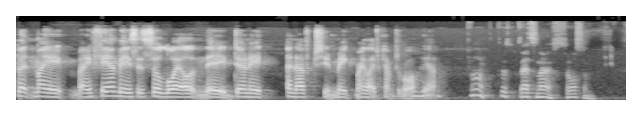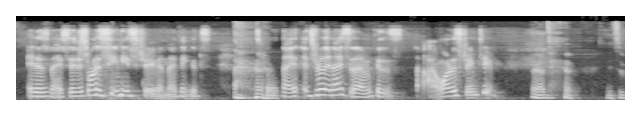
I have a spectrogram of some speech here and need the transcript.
but my my fan base is so loyal and they donate enough to make my life comfortable. Yeah, Oh, that's, that's nice. It's awesome. it is nice. They just want to see me stream, and I think it's it's really nice. It's really nice of them because I want to stream too. Yeah, it's a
